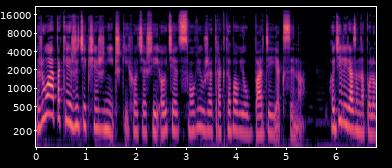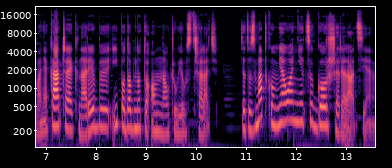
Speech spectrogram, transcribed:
Żyła takie życie księżniczki, chociaż jej ojciec mówił, że traktował ją bardziej jak syna. Chodzili razem na polowania kaczek, na ryby i podobno to on nauczył ją strzelać. Za to z matką miała nieco gorsze relacje.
